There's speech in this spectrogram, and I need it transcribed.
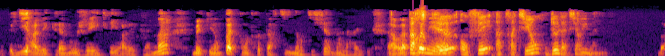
on dire avec la bouche et écrire avec la main, mais qui n'ont pas de contrepartie identifiable dans la réalité. Alors la parce première, qu'on fait abstraction de l'action humaine. Bah,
